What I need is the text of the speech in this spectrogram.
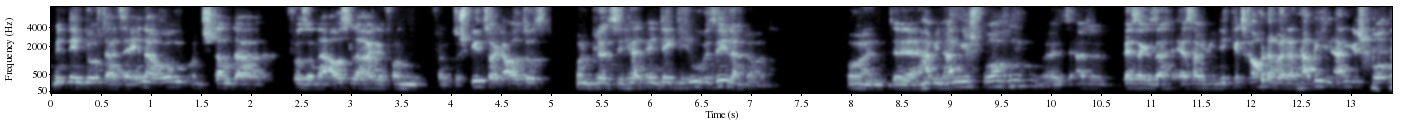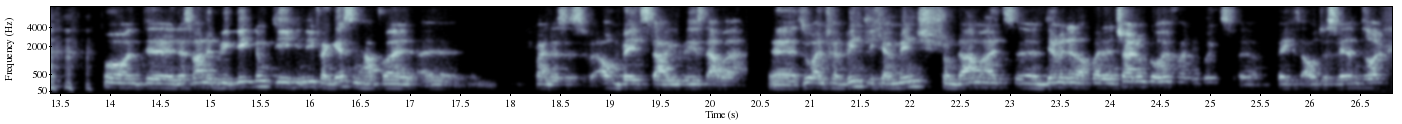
mitnehmen durfte als Erinnerung und stand da vor so einer Auslage von, von so Spielzeugautos und plötzlich halt entdeckte ich Uwe Seeler dort und äh, habe ihn angesprochen. Also besser gesagt, erst habe ich mich nicht getraut, aber dann habe ich ihn angesprochen. und äh, das war eine Begegnung, die ich nie vergessen habe, weil äh, ich meine, das ist auch ein Weltstar gewesen, aber äh, so ein verbindlicher Mensch schon damals, äh, der mir dann auch bei der Entscheidung geholfen hat, übrigens, äh, welches Auto es werden soll.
